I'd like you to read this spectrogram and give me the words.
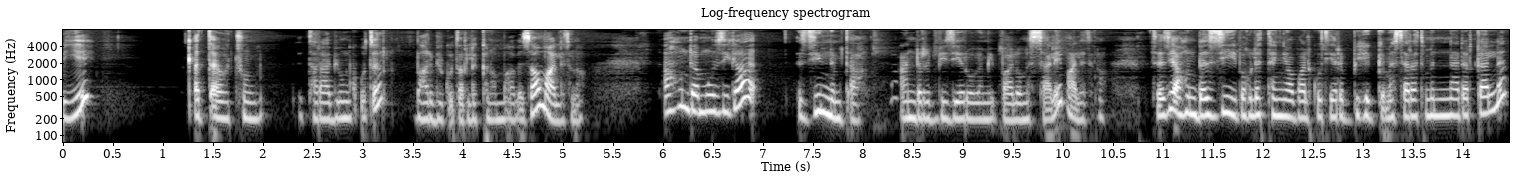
ብዬ ቀጣዮቹን ተራቢውን ቁጥር በአርቢ ቁጥር ልክ ነው ማበዛው ማለት ነው። አሁን ደግሞ እዚህ ጋር እዚህ እንምጣ አንድ ርቢ ዜሮ በሚባለው ምሳሌ ማለት ነው። ስለዚህ አሁን በዚህ በሁለተኛው ባልኩት የርቢ ህግ መሰረት ምን እናደርጋለን?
